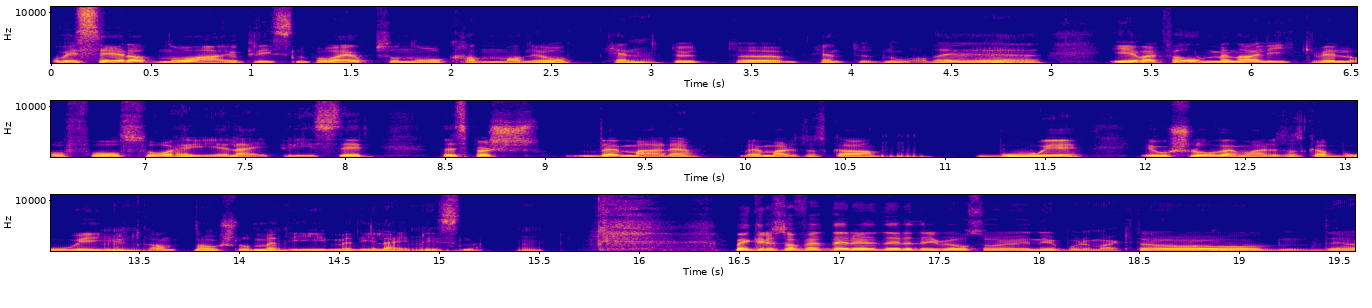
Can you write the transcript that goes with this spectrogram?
Og vi ser at nå er jo prisen på vei opp, så nå kan man jo hente ut, uh, hente ut noe av det, eh, i hvert fall. Men allikevel å få så høye leiepriser Det spørs hvem er det, hvem er det som skal bo i, i Oslo, hvem er det som skal bo i utkanten av Oslo med de, med de leieprisene. Men Kristoffer, dere, dere driver også i nyboligmarkedet, og, og det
